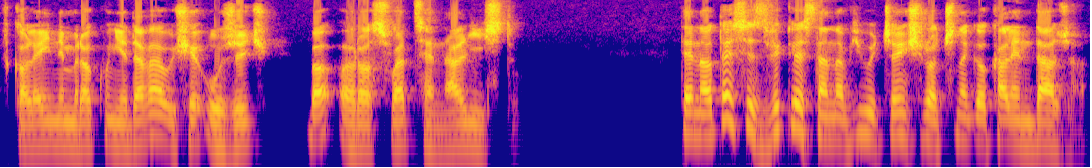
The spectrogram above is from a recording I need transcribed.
w kolejnym roku nie dawały się użyć, bo rosła cena listu. Te notesy zwykle stanowiły część rocznego kalendarza.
